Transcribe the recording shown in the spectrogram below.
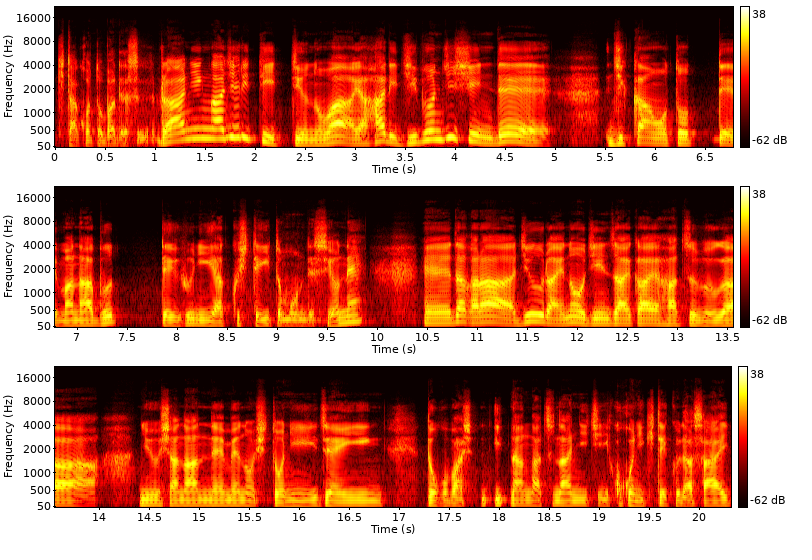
来た言葉です。ラーニングアジリティっていうのはやはり自分自身で時間をとって学ぶっていうふうに訳していいと思うんですよね。えーだから従来の人材開発部が入社何年目の人に全員どこ場所何月何日にここに来てくださいっ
